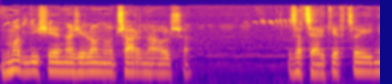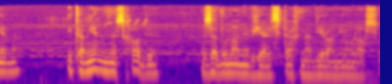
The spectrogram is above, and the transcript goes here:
modli się na zielono czarna olsza. Za cerkiew, co jej nie ma, i kamienne schody zadumane w zielskach nad ironią losu.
